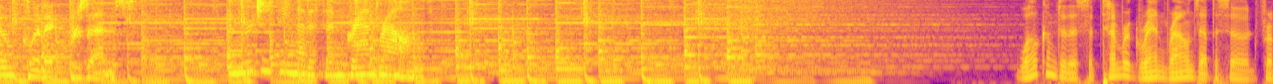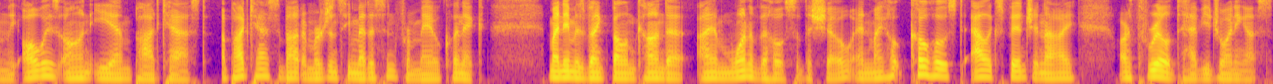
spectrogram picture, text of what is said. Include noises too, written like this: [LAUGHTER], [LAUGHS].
Mayo Clinic presents Emergency Medicine Grand Rounds. Welcome to the September Grand Rounds episode from the Always On EM podcast, a podcast about emergency medicine from Mayo Clinic. My name is Venk Bellamkonda. I am one of the hosts of the show, and my ho- co host Alex Finch and I are thrilled to have you joining us.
